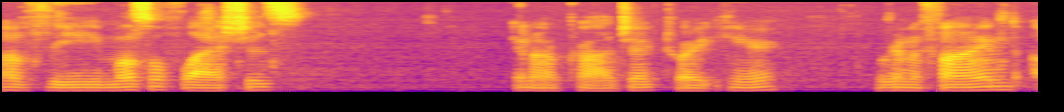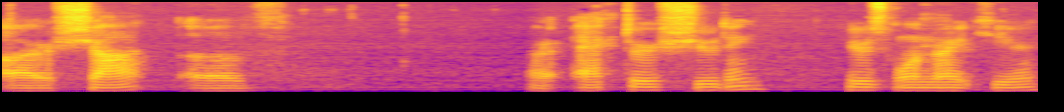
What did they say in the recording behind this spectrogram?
of the muzzle flashes in our project right here. We're going to find our shot of our actor shooting. Here's one right here.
